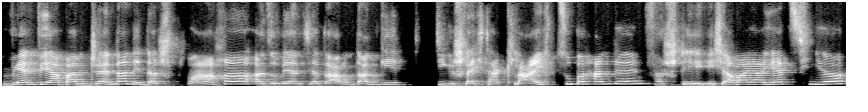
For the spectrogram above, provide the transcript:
Während wir beim Gendern in der Sprache, also während es ja darum dann geht, die Geschlechter gleich zu behandeln, verstehe ich aber ja jetzt hier,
